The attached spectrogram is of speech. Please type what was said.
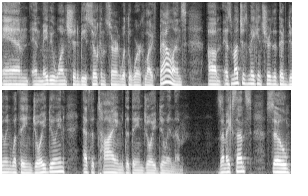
And, and maybe one shouldn't be so concerned with the work life balance um, as much as making sure that they're doing what they enjoy doing at the time that they enjoy doing them. Does that make sense? So,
